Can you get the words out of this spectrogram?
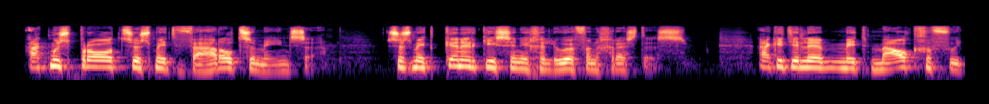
Ek moes praat soos met wêreldse mense soos met kindertjies in die geloof in Christus. Ek het julle met melk gevoed,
